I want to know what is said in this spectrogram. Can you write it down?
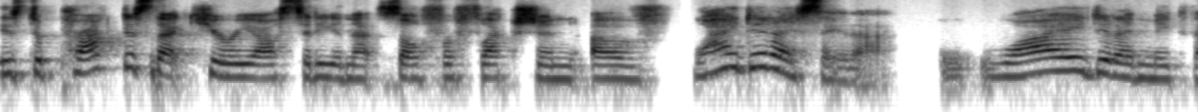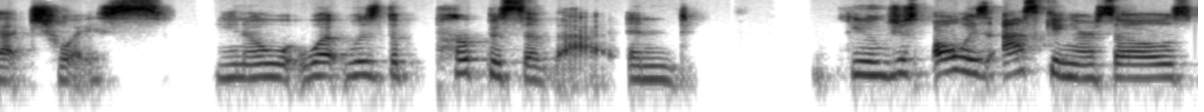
is to practice that curiosity and that self-reflection of why did i say that? Why did i make that choice you know what was the purpose of that? And you know just always asking ourselves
